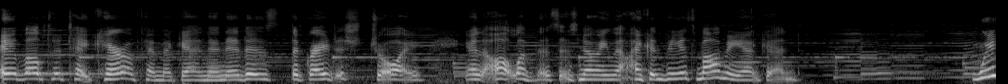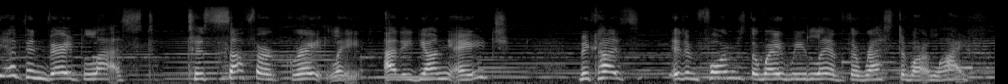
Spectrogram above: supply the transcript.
able to take care of him again. And it is the greatest joy in all of this is knowing that I can be his mommy again. We have been very blessed to suffer greatly at a young age because it informs the way we live the rest of our life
